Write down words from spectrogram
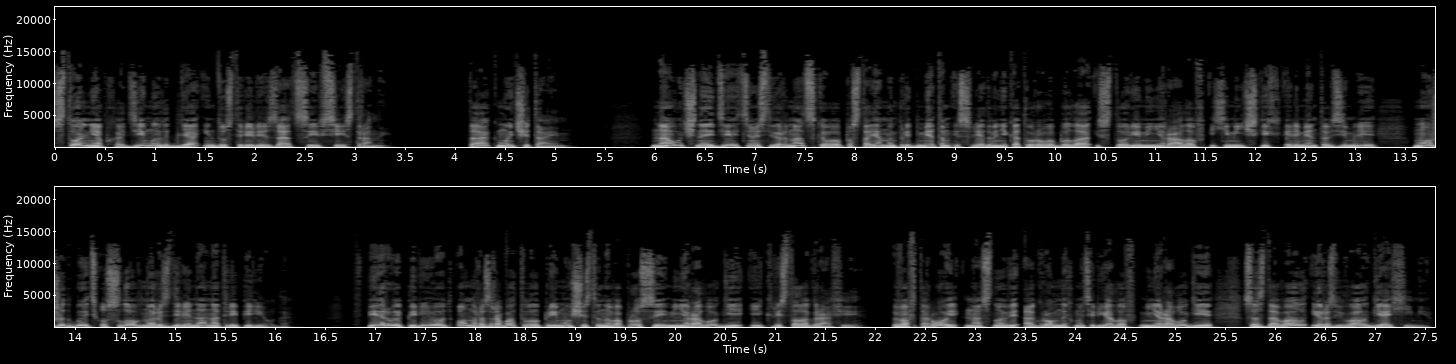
столь необходимых для индустриализации всей страны. Так мы читаем. Научная деятельность Вернадского, постоянным предметом исследований которого была история минералов и химических элементов Земли, может быть условно разделена на три периода. В первый период он разрабатывал преимущественно вопросы минералогии и кристаллографии. Во второй, на основе огромных материалов минералогии, создавал и развивал геохимию.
